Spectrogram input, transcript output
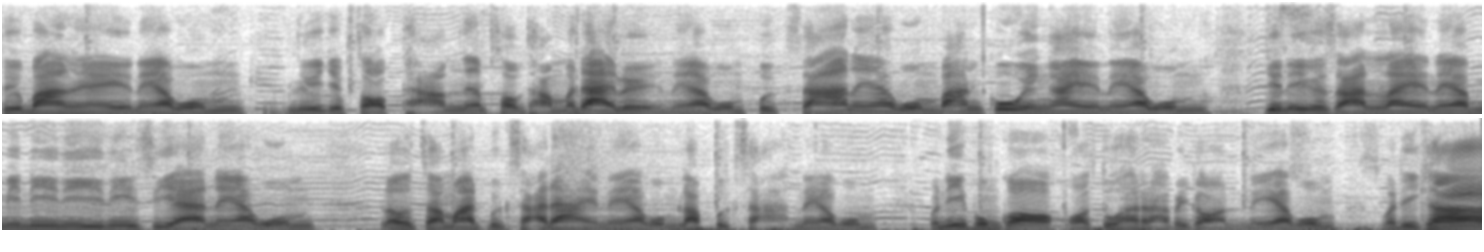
ซื้อบ้านยังไงนะครับผมหรือจะสอบถามนะครับสอบถามมาได้เลยนะครับผมปรึกษานะครับผมบ้านกู้ยังไงนะครับผมยื่นเอกสารอะไรนะครับมีหนี้นี่นี่เสียนะครับผมเราสามารถปรึกษาได้นะครับผมรับปรึกษานะครับผมวันนี้ผมก็ขอตัวลาไปก่อนนะครับผมสวัสดีครั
